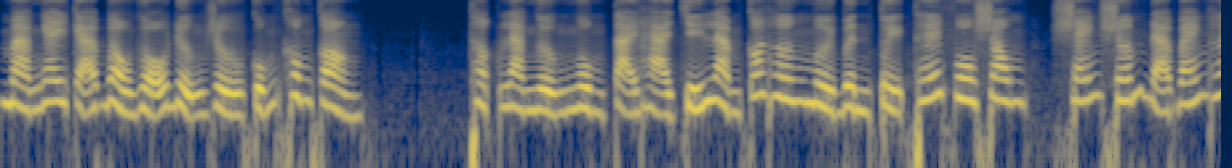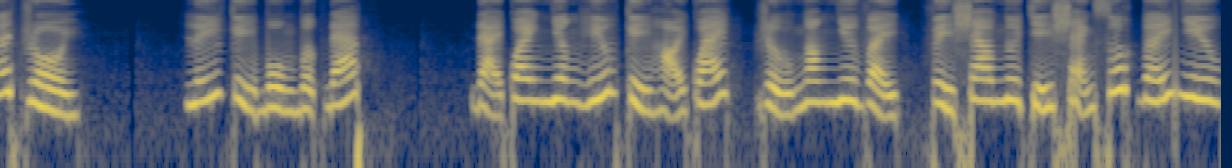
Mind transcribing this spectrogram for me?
mà ngay cả bầu gỗ đựng rượu cũng không còn. Thật là ngượng ngùng tại hạ chỉ làm có hơn 10 bình tuyệt thế vô song, sáng sớm đã bán hết rồi. Lý Kỳ buồn bực đáp. Đại quan nhân hiếu kỳ hỏi quái, rượu ngon như vậy, vì sao ngươi chỉ sản xuất bấy nhiêu?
